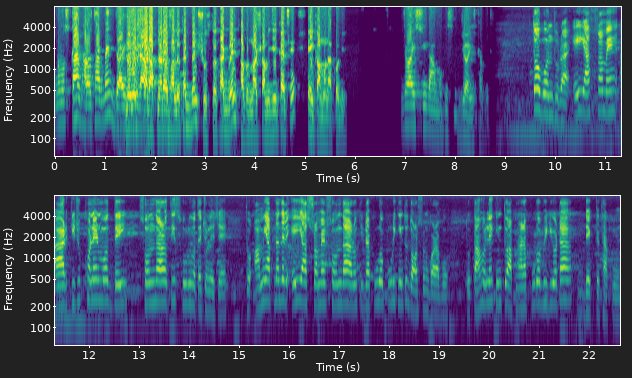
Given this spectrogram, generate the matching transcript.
নমস্কার ভালো থাকবেন জয় নমস্কার আপনারাও ভালো থাকবেন সুস্থ থাকবেন। ঠাকুরমার স্বামীজির কাছে এই কামনা করি। জয় শ্রী রামকৃষ্ণ জয় ঠাকুর। তো বন্ধুরা, এই আশ্রমে আর কিছুক্ষণের মধ্যেই সন্ধ্যা আরতি শুরু হতে চলেছে। তো আমি আপনাদের এই আশ্রমের সন্ধ্যা আরতিটা পুরোপুরি কিন্তু দর্শন করাবো। তো তাহলে কিন্তু আপনারা পুরো ভিডিওটা দেখতে থাকুন।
